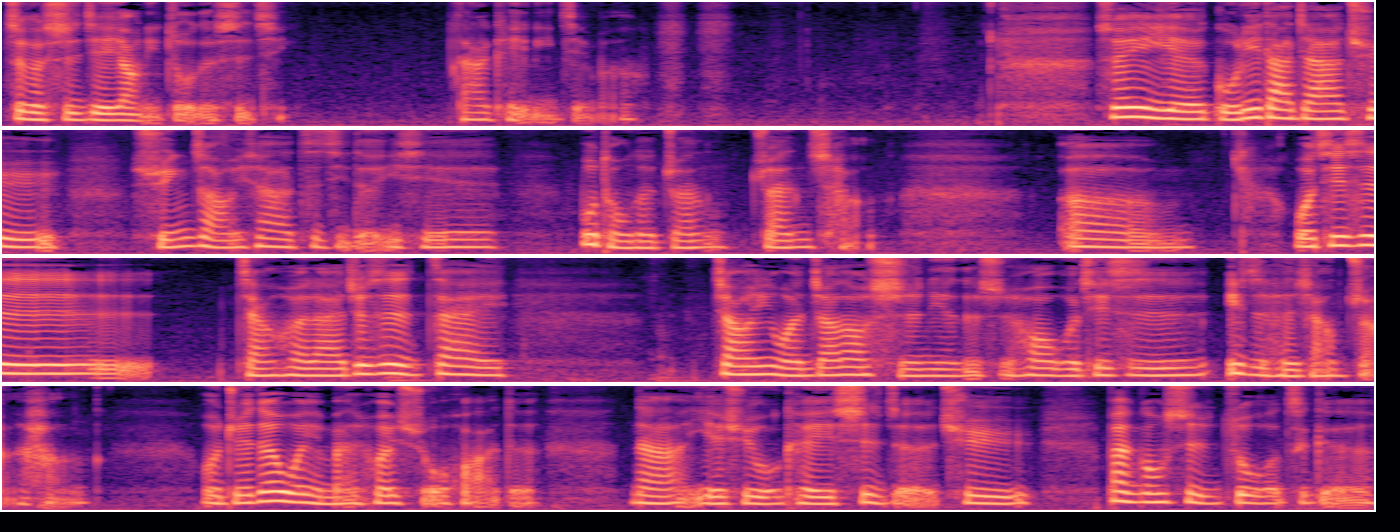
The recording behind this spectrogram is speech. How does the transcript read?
这个世界要你做的事情，大家可以理解吗？所以也鼓励大家去寻找一下自己的一些不同的专专长。嗯，我其实讲回来，就是在教英文教到十年的时候，我其实一直很想转行，我觉得我也蛮会说话的。那也许我可以试着去办公室做这个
